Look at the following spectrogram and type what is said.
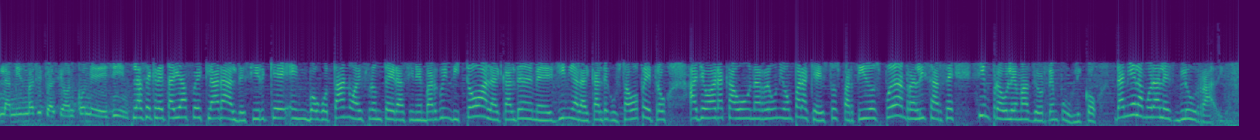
la misma situación con Medellín. La secretaria fue clara al decir que en Bogotá no hay frontera, sin embargo invitó al alcalde de Medellín y al alcalde Gustavo Petro a llevar a cabo una reunión para que estos partidos puedan realizarse sin problemas de orden público. Daniela Morales, Blue Radio.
